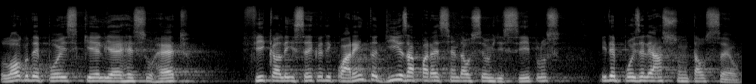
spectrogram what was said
logo depois que ele é ressurreto, fica ali cerca de 40 dias aparecendo aos seus discípulos e depois ele é assunto ao céu.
